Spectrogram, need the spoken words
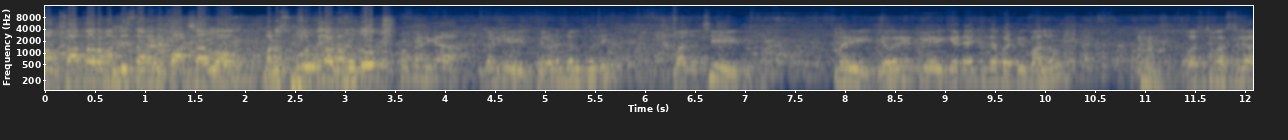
మాకు సహకారం అందిస్తారని పాఠశాలలో మనస్ఫూర్తిగా నమ్ముతూ ఒక్కొక్కటిగా ఇక్కడికి పిలవడం జరుగుతుంది. వాళ్ళు వచ్చి మరి ఎవరికి కేటాయించిన బట్టి వాళ్ళు ఫస్ట్ ఫస్ట్గా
